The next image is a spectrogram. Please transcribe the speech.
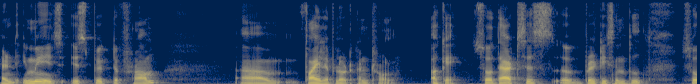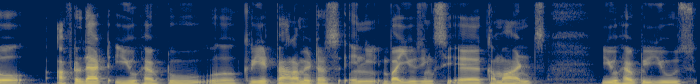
and image is picked from um, file upload control. Okay so that's is uh, pretty simple. So after that you have to uh, create parameters in by using uh, commands. You have to use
